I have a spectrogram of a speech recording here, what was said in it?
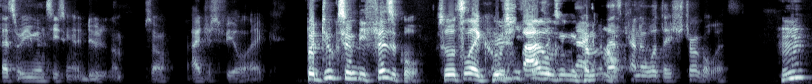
that's what UNC is going to do to them. So I just feel like But Duke's gonna be physical, so it's like whose style is physical gonna come out? That's kind of what they struggle with. Hmm.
